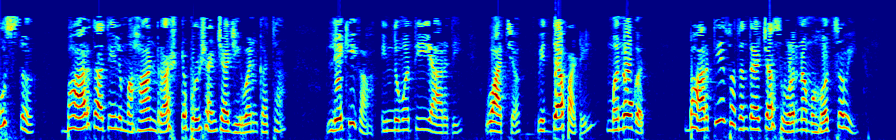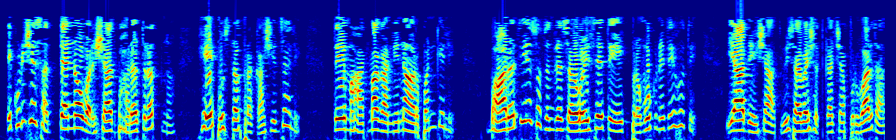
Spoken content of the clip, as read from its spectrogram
पुस्तक भारतातील महान राष्ट्रपुरुषांच्या जीवनकथा लेखिका इंदुमती यार्दी वाचक विद्या पाटील मनोगत भारतीय स्वातंत्र्याच्या सुवर्ण महोत्सवी एकोणीशे सत्त्याण्णव वर्षात भारतरत्न हे पुस्तक प्रकाशित झाले. ते महात्मा गांधींना अर्पण केले. भारतीय स्वातंत्र्य चळवळीचे ते एक प्रमुख नेते होते. या देशात विसाव्या शतकाच्या पूर्वार्धात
